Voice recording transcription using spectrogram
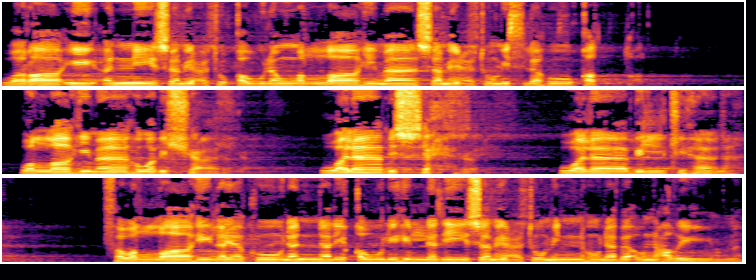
ورائي أني سمعت قولا والله ما سمعت مثله قط. والله ما هو بالشعر ولا بالسحر ولا بالكهانة فوالله ليكونن لقوله الذي سمعت منه نبأ عظيم.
